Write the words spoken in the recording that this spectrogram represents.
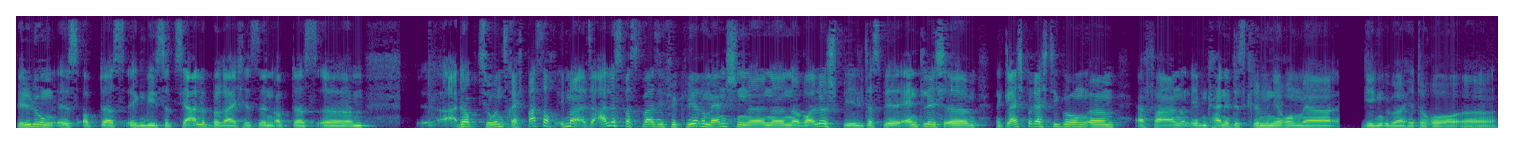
Bildung ist, ob das irgendwie soziale Bereiche sind, ob das ähm, Adoptionsrecht, was auch immer, also alles, was quasi für queere Menschen eine, eine Rolle spielt, dass wir endlich ähm, eine Gleichberechtigung ähm, erfahren und eben keine Diskriminierung mehr gegenüber hetero äh,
